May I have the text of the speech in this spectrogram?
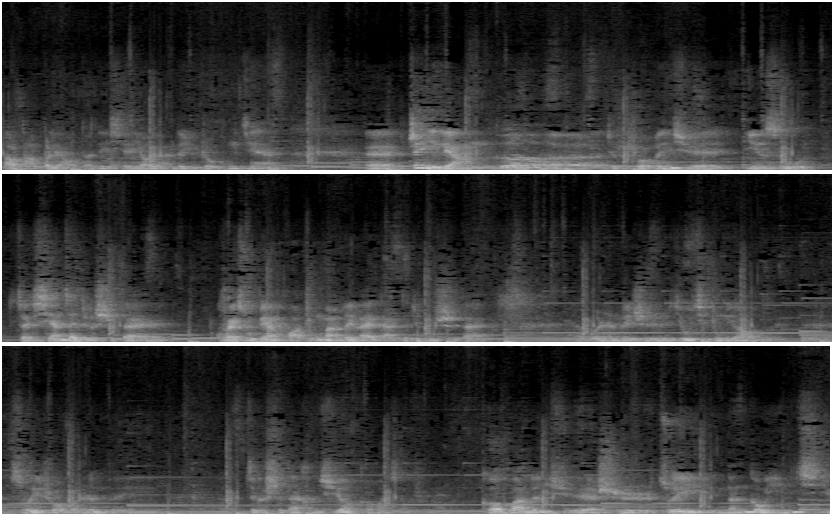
到达不了的那些遥远的宇宙空间。呃，这两个就是说文学因素，在现在这个时代快速变化、充满未来感的这种时代，我认为是尤其重要的。所以说，我认为。这个时代很需要科幻小说，科幻文学是最能够引起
